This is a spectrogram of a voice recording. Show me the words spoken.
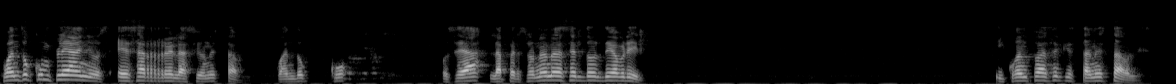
¿Cuándo cumple años esa relación estable? ¿Cuándo? O sea, la persona nace el 2 de abril. ¿Y cuánto hace que están estables?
